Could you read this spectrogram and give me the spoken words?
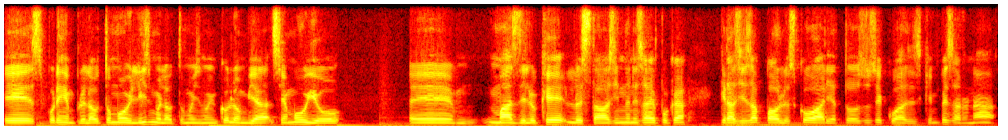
es, por ejemplo, el automovilismo. El automovilismo en Colombia se movió eh, más de lo que lo estaba haciendo en esa época gracias a Pablo Escobar y a todos sus secuaces que empezaron a,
